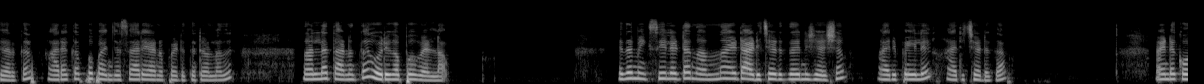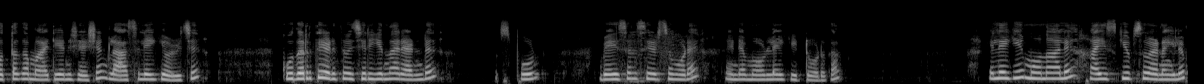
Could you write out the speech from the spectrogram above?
ചേർക്കാം. അര കപ്പ് പഞ്ചസാരയാണ് ഇപ്പോൾ എടുത്തിട്ടുള്ളത്. നല്ല തണുത്ത ഒരു കപ്പ് വെള്ളം. ഇത് മിക്സിയിലിട്ട് നന്നായിട്ട് അടിച്ചെടുത്തതിന് ശേഷം അരിപ്പയിൽ അരിച്ചെടുക്കാം. അതിന്റെ കൊത്തൊക്കെ മാറ്റിയതിന് ശേഷം ഗ്ലാസ്സിലേക്ക് ഒഴിച്ച് കുതിർത്തി എടുത്ത് വെച്ചിരിക്കുന്ന രണ്ട് സ്പൂൺ ബേസൽ സീഡ്സും കൂടെ അതിന്റെ മുകളിലേക്ക് ഇട്ട് കൊടുക്കാം. ഇതിലേക്ക് മൂന്നാൽ ഐസ് ക്യൂബ്സ് വേണമെങ്കിലും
